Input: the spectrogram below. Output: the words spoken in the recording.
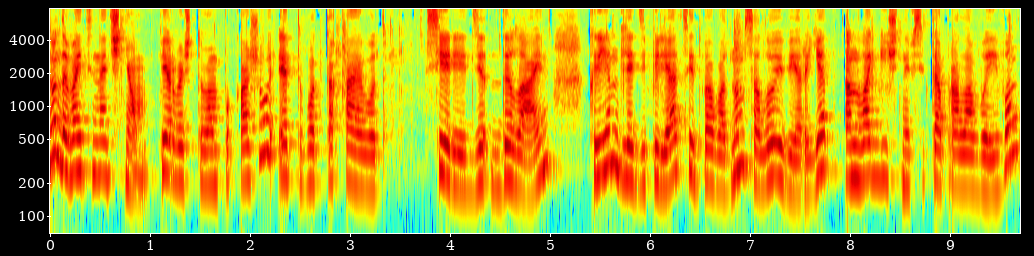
Ну, давайте начнем. Первое, что вам покажу, это вот такая вот серия D-Line, крем для депиляции 2 в 1 с алоэ вера. Я аналогичный всегда брала Вейвон,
